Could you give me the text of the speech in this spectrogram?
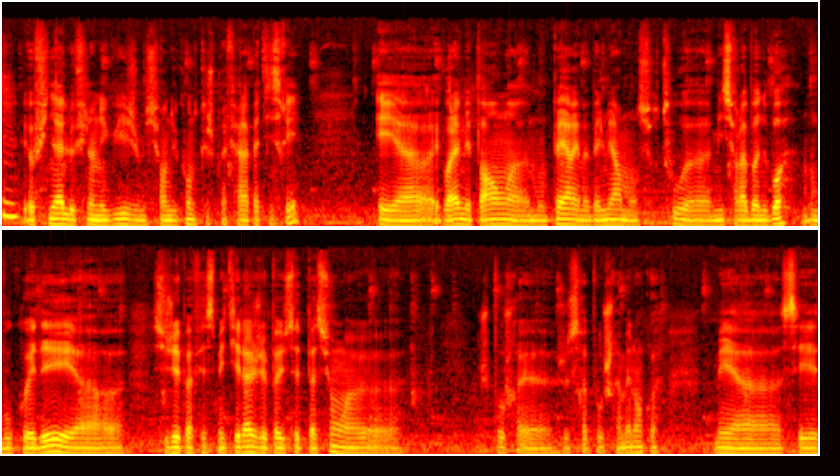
Hmm. Et au final, de fil en aiguille, je me suis rendu compte que je préfère la pâtisserie. Et, voilà, mes parents, mon père et ma belle-mère m'ont surtout mis sur la bonne voie, m'ont beaucoup aidé. Et si j'avais pas fait ce métier-là, j'ai pas eu cette passion, je ne serais, je serais pas où je serais maintenant, quoi. Mais euh, c'est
